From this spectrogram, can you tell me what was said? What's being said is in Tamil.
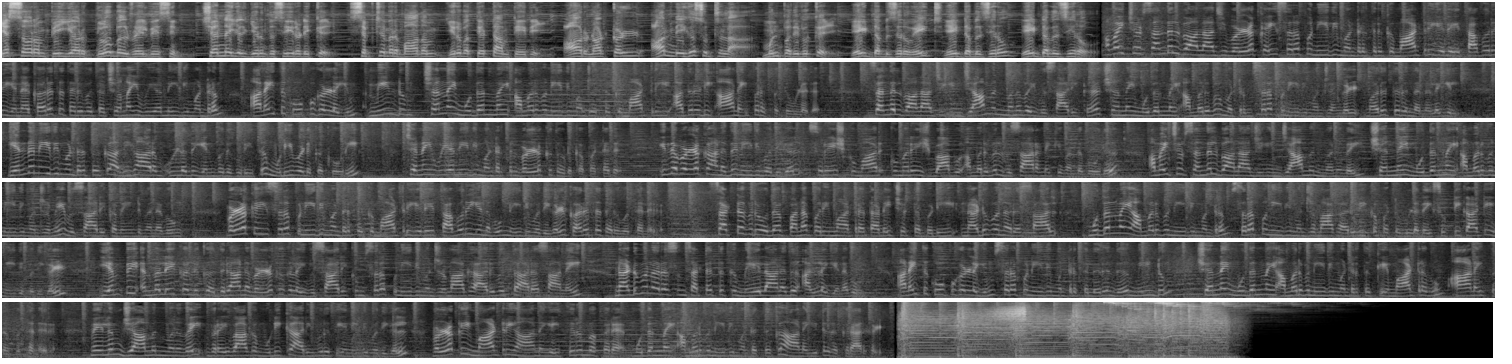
எஸ்ஆர்எம்பிஆர் குளோபல் ரயில்வேஸின் சென்னையில் இருந்து சீரடிக்கு செப்டம்பர் மாதம் இருபத்தி எட்டாம் தேதி ஆறு நாட்கள் ஆன்மீக சுற்றுலா. முன்பதிவுக்கு eight double zero eight eight double zero eight double zero. அமைச்சர் செந்தில் பாலாஜி வழக்கை சிறப்பு நீதிமன்றத்திற்கு மாற்றியதே தவறு என கருத்து தெரிவித்த சென்னை உயர்நீதிமன்றம் அனைத்து கோப்புகளையும் மீண்டும் சென்னை முதன்மை அமர்வு நீதிமன்றத்துக்கு மாற்றி அதிரடி ஆணை பிறப்பித்துள்ளது. செந்தில் பாலாஜியின் ஜாமீன் மனுவை விசாரிக்க சென்னை முதன்மை அமர்வு மற்றும் சிறப்பு நீதிமன்றங்கள் மறுத்திருந்த நிலையில் எந்த நீதிமன்றத்துக்கு அதிகாரம் உள்ளது என்பது குறித்து முடிவெடுக்க கோரி சென்னை உயர்நீதிமன்றத்தில் வழக்கு தொடுக்கப்பட்டது. இந்த வழக்கானது நீதிபதிகள் சுரேஷ்குமார் குமரேஷ் பாபு அமர்வில் விசாரணைக்கு வந்தபோது அமைச்சர் செந்தில் பாலாஜியின் ஜாமீன் மனுவை சென்னை முதன்மை அமர்வு நீதிமன்றமே விசாரிக்க வேண்டும் எனவும் வழக்கை சிறப்பு நீதிமன்றத்துக்கு மாற்றியதே தவறு எனவும் நீதிபதிகள் கருத்து தெரிவித்தனர். சட்டவிரோத பணப்பரிமாற்ற தடை சட்டப்படி நடுவணரசால் முதன்மை அமர்வு நீதிமன்றம் சிறப்பு நீதிமன்றமாக அறிவிக்கப்பட்டுள்ளதை சுட்டிக்காட்டிய நீதிபதிகள் எம்பி எம்எல்ஏக்களுக்கு எதிரான வழக்குகளை விசாரிக்கும் சிறப்பு நீதிமன்றமாக அறிவித்த அரசாணை நடுவண் அரசின் சட்டத்துக்கு மேலானது அல்ல எனவும் அனைத்து கோப்புகளையும் சிறப்பு நீதிமன்றத்திலிருந்து மீண்டும் சென்னை முதன்மை அமர்வு நீதிமன்றத்துக்கே மாற்றவும் ஆணை பிறப்பித்தனர். மேலும் ஜாமீன் மனுவை விரைவாக முடிக்க அறிவுறுத்திய நீதிபதிகள் வழக்கை மாற்றிய ஆணையை திரும்பப் பெற முதன்மை அமர்வு நீதிமன்றத்துக்கு ஆணையிட்டு இருக்கிறார்கள்.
